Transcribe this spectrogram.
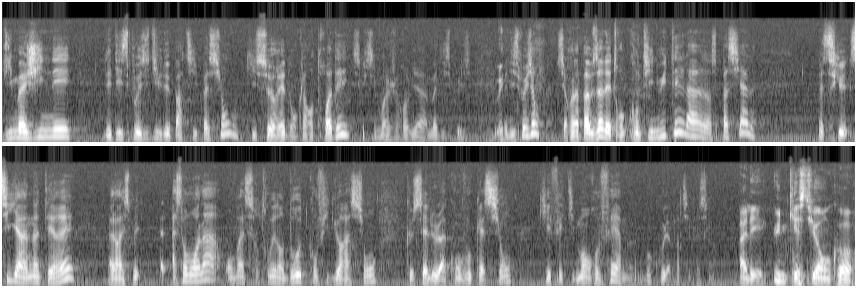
d'imaginer des dispositifs de participation qui seraient donc là en 3D, excusez-moi, je reviens à ma disposition. disposition. C'est-à-dire qu'on n'a pas besoin d'être en continuité là, spatiale. Parce que s'il y a un intérêt, alors à ce moment-là, on va se retrouver dans d'autres configurations que celle de la convocation qui effectivement referme beaucoup la participation? Allez, une question encore.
